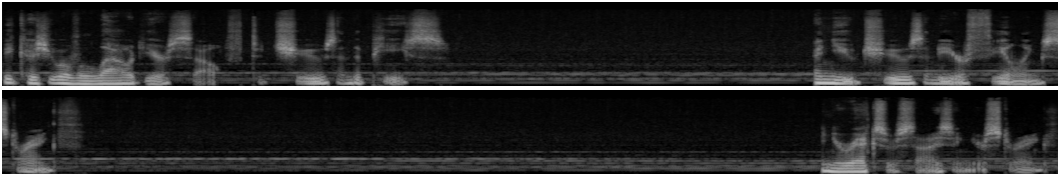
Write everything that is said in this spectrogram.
because you have allowed yourself to choose into peace. And you choose into your feeling strength. and you're exercising your strength.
